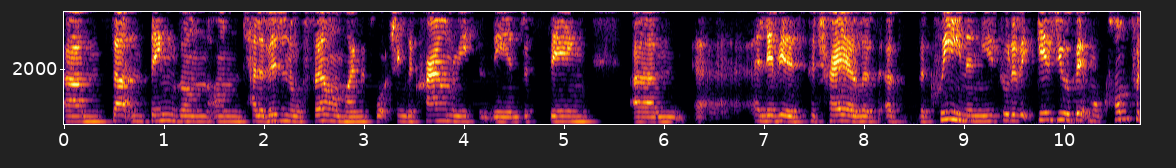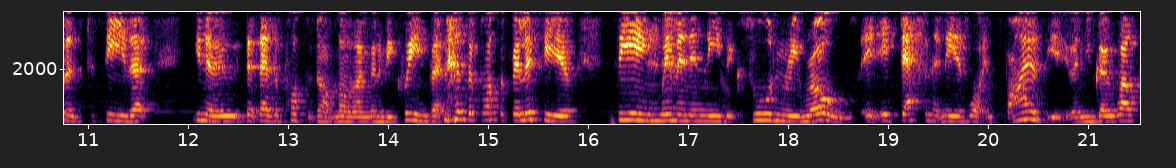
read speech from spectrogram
um, certain things on on television or film. I was watching The Crown recently and just seeing um, uh, Olivia's portrayal of, of the Queen, and you sort of it gives you a bit more confidence to see that you know that there's a possibility not, not that I'm going to be queen, but there's a possibility of seeing women in these extraordinary roles. It, it, definitely is what inspires you, and you go, well,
